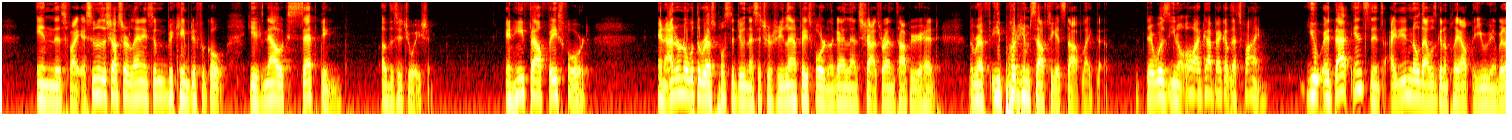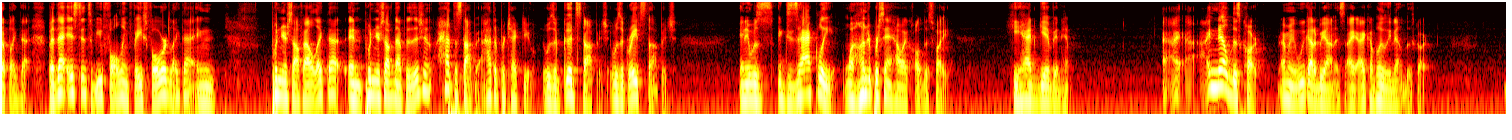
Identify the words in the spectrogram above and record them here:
in this fight. As soon as the shots started landing, as soon as it became difficult, he is now accepting of the situation. And he fell face forward. And I don't know what the ref's supposed to do in that situation. He land face forward and the guy lands shots right on the top of your head. The ref he put himself to get stopped like that. There was, you know, oh I got back up, that's fine you at that instance, I didn't know that was gonna play out that you were gonna get up like that. But that instance of you falling face forward like that and putting yourself out like that and putting yourself in that position, I had to stop it. I had to protect you. It was a good stoppage. It was a great stoppage. And it was exactly 100% how I called this fight. He had given him. I, I, I nailed this card. I mean, we got to be honest. I, I completely nailed this card.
